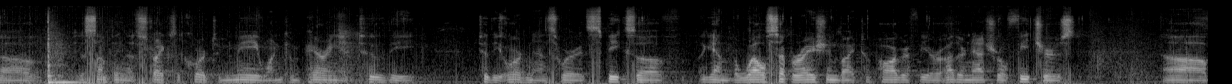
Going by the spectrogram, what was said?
uh, is something that strikes a chord to me when comparing it to the, to the ordinance, where it speaks of, again, the well separation by topography or other natural features. Uh,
